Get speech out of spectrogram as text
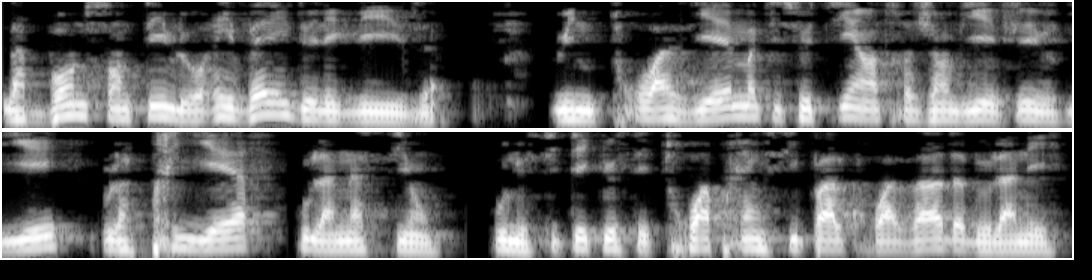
la bonne santé et le réveil de l'Église. Une troisième qui se tient entre janvier et février pour la prière pour la nation, pour ne citer que ces trois principales croisades de l'année.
